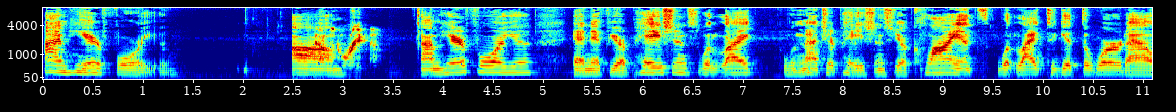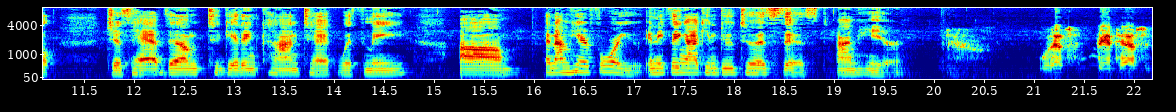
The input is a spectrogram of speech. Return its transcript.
I'm here for you. Um, That's great. I'm here for you. And if your patients would like, well, not your patients, your clients would like to get the word out, just have them to get in contact with me. Um, and I'm here for you. Anything I can do to assist, I'm here. Well, that's fantastic,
